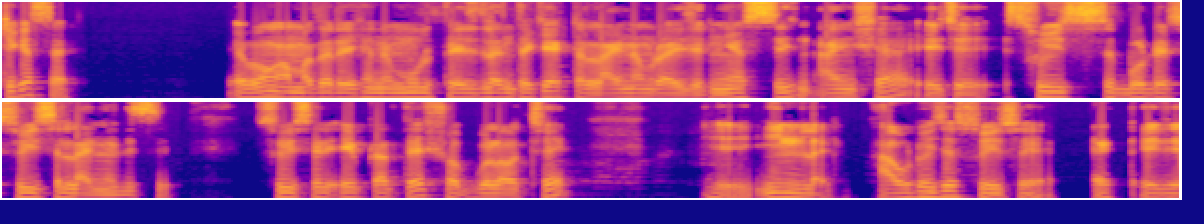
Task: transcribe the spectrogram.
ঠিক আছে? এবং আমাদের এখানে মূল ফেজ লাইন থেকে একটা লাইন আমরা এই যে নিয়ে আসছি আইনসা এই যে সুইচ বোর্ডের সুইচের লাইনে দিচ্ছি। সুইচের এই প্রান্তে সবগুলো হচ্ছে ইন লাইন আউট হয়েছে সুইচ এই যে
